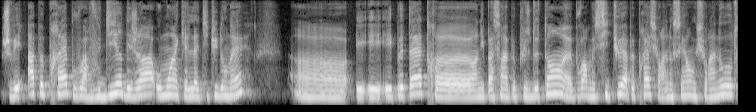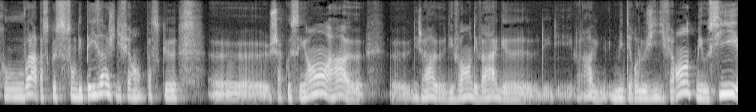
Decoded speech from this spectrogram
je vais à peu près pouvoir vous dire déjà au moins à quelle latitude on est, euh, et, peut-être euh, en y passant un peu plus de temps, pouvoir me situer à peu près sur un océan ou sur un autre, ou voilà, parce que ce sont des paysages différents, parce que chaque océan a déjà euh, des vents, des vagues, euh, une, météorologie différente, mais aussi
